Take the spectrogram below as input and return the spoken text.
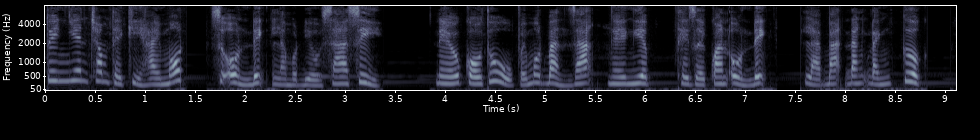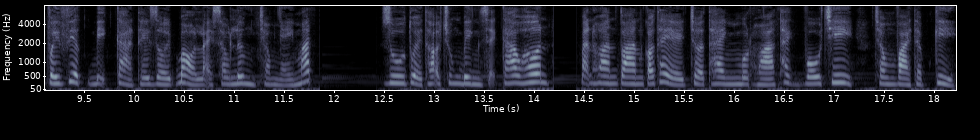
Tuy nhiên trong thế kỷ 21, sự ổn định là một điều xa xỉ. Nếu cố thủ với một bản dạng, nghề nghiệp, thế giới quan ổn định là bạn đang đánh cược với việc bị cả thế giới bỏ lại sau lưng trong nháy mắt. Dù tuổi thọ trung bình sẽ cao hơn, bạn hoàn toàn có thể trở thành một hóa thạch vô tri trong vài thập kỷ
